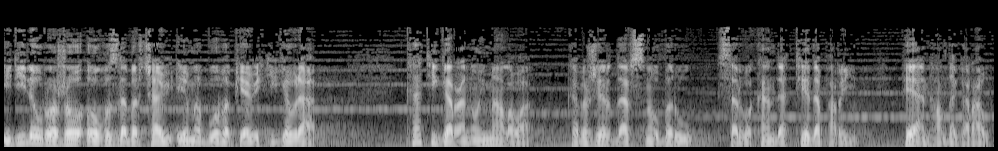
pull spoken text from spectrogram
ئیدی لەو ڕۆژەوە ئۆغز لەبەر چاوی ئێمە بووە بە پیاوێکی گەورە. کاتی گەڕانەوەی ماڵەوە، کە بە ژێر دار سنەوبەر و سەروەکاندا تێ دەپەڕی، پێیان هەڵدەگەڕا و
